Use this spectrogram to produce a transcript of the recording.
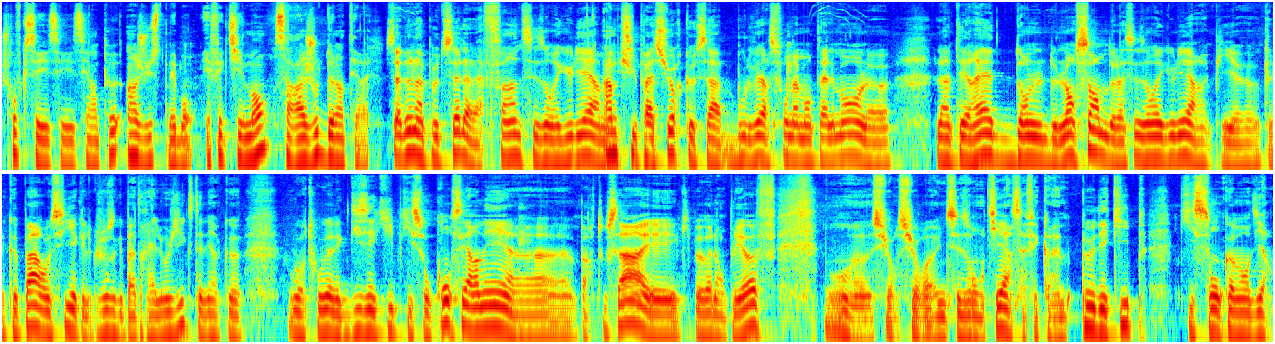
je trouve que c'est un peu injuste. Mais bon, effectivement, ça rajoute de l'intérêt. Ça donne un peu de sel à la fin de saison régulière. Mais un je suis pas sûr que ça bouleverse fondamentalement l'intérêt de l'ensemble de la saison régulière. Et puis, euh, quelque part aussi, il y a quelque chose qui n'est pas très logique, c'est-à-dire que vous vous retrouvez avec 10 équipes qui sont concernées euh, par tout ça et qui peuvent aller en playoff. Bon, euh, sur, sur une saison entière, ça fait quand même peu d'équipes qui sont, comment dire,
